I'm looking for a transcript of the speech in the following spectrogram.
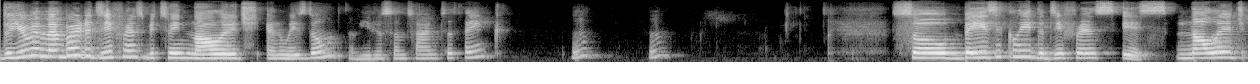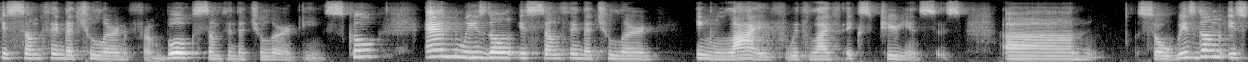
do you remember the difference between knowledge and wisdom? I'll give you some time to think. Hmm? Hmm? So basically the difference is knowledge is something that you learn from books, something that you learn in school, and wisdom is something that you learn in life with life experiences. Um, so wisdom is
